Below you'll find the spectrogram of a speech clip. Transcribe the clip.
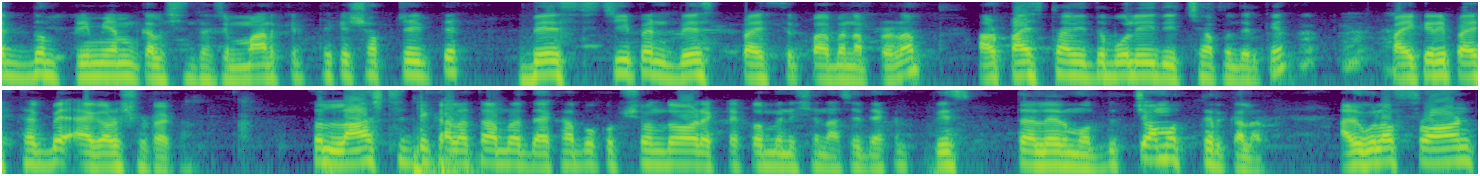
একদম প্রিমিয়াম কালেকশন থাকছে। মার্কেট থেকে সবচেয়ে বেস্ট চিপ অ্যান্ড বেস্ট প্রাইসে পাবেন আপনারা। আর প্রাইসটা আমি তো বলেই দিচ্ছি আপনাদেরকে, পাইকারি প্রাইস থাকবে এগারোশো টাকা। তো লাস্ট যে কালারটা আমরা দেখাবো, খুব সুন্দর একটা কম্বিনেশন আছে, দেখেন পিস্টালের মধ্যে, চমৎকার কালার আর এগুলো ফ্রন্ট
